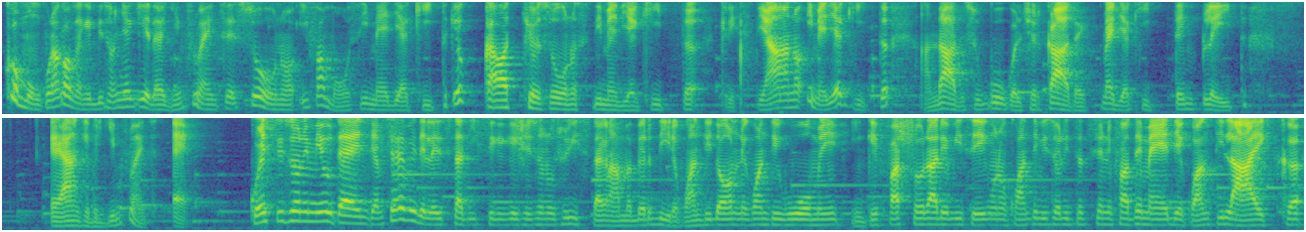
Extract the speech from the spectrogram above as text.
Comunque una cosa che bisogna chiedere agli influencer sono i famosi media kit. Che cacchio sono sti media kit cristiano? I media kit, andate su Google, cercate media kit template e anche per gli influencer è questi sono i miei utenti. Sapete le statistiche che ci sono su Instagram per dire quanti donne, quanti uomini, in che fascia oraria vi seguono, quante visualizzazioni fate medie, quanti like,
